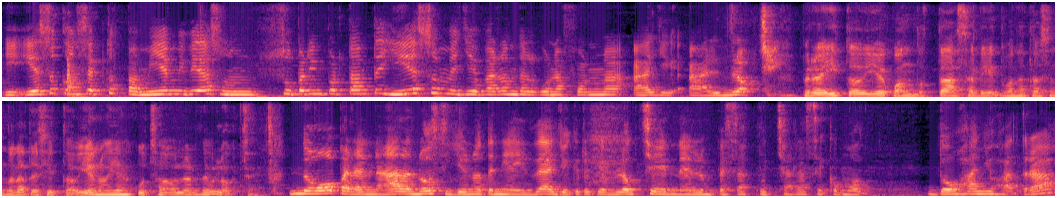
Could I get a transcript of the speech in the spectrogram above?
Y, y esos conceptos para mí en mi vida son súper importantes y eso me llevaron de alguna forma a al blockchain. Pero ahí todavía cuando estaba saliendo, cuando estaba haciendo la tesis, todavía no habías escuchado hablar de blockchain. No, para nada, no, si yo no tenía idea. Yo creo que blockchain eh, lo empecé a escuchar hace como dos años atrás.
